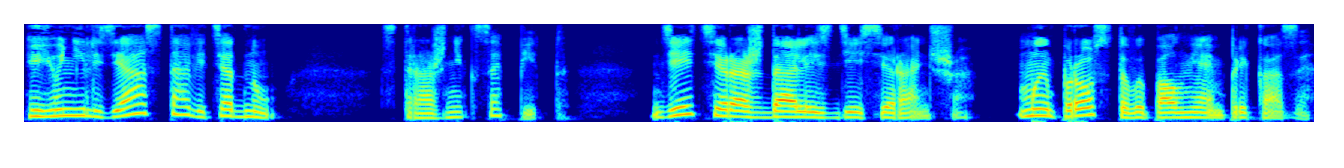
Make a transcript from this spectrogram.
Ее нельзя оставить одну». Стражник сопит. «Дети рождались здесь и раньше. Мы просто выполняем приказы».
